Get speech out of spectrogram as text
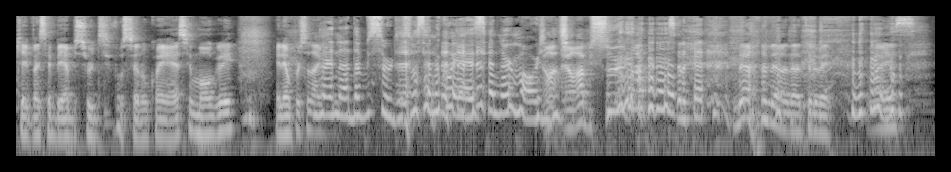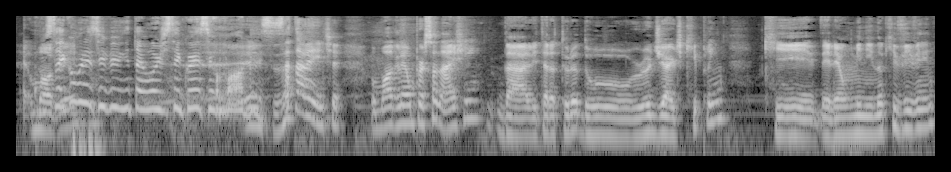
que vai ser bem absurdo se você não conhece, o Mogli, ele é um personagem... Não é nada absurdo, se você não conhece, é normal, gente. É um absurdo! não, não, não, tudo bem. Mas... O Mogli... Não sei como eles vivem até hoje sem conhecer o Mogli. Isso, exatamente. O Mogli é um personagem da literatura do Rudyard Kipling, que ele é um menino que vive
